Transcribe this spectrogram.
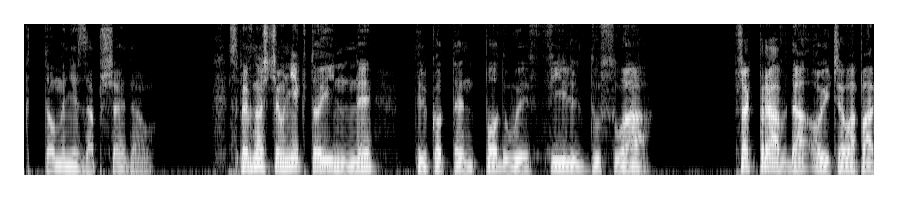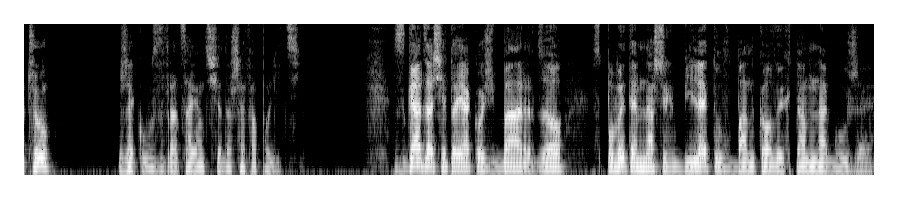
kto mnie zaprzedał. Z pewnością nie kto inny, tylko ten podły Phil Dussois. Wszak prawda, ojcze łapaczu? Rzekł, zwracając się do szefa policji. Zgadza się to jakoś bardzo z pobytem naszych biletów bankowych tam na górze.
